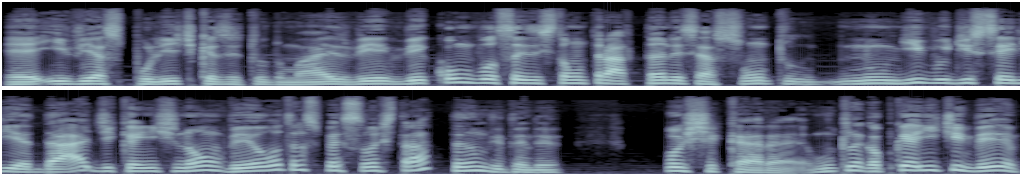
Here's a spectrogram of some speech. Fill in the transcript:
é, e ver as políticas e tudo mais, ver, ver como vocês estão tratando esse assunto num nível de seriedade que a gente não vê outras pessoas tratando, entendeu? Poxa, cara, muito legal, porque a gente vê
